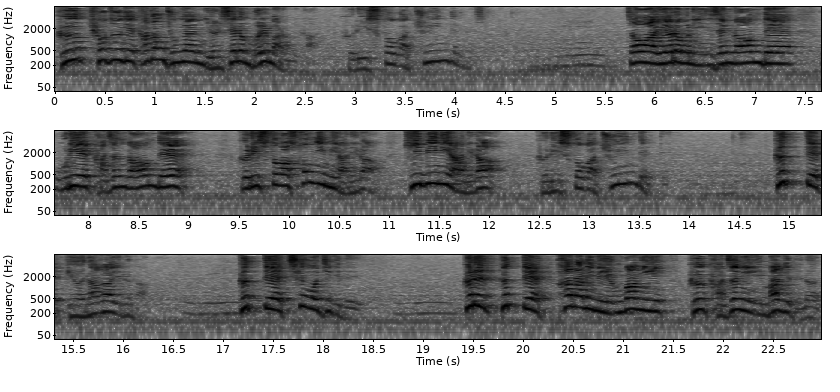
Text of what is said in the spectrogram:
그 표적의 가장 중요한 열쇠는 뭘 말합니까? 그리스도가 주인 되는 것입니다. 저와 여러분이 인생 가운데 우리의 가정 가운데 그리스도가 손님이 아니라 기빈이 아니라 그리스도가 주인 될 때 그때 변화가 일어나고 그때 채워지게 돼요. 그래 그때 하나님의 영광이 그 가정에 임하게 되는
